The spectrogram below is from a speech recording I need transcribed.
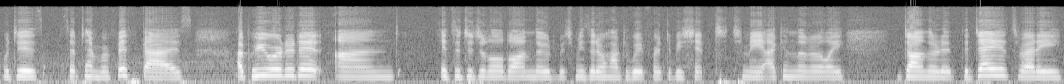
which is September 5th guys. I pre-ordered it and it's a digital download which means I don't have to wait for it to be shipped to me. I can literally download it the day it's ready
